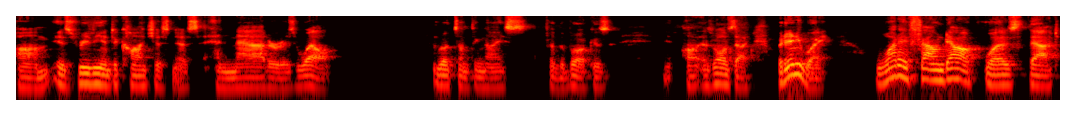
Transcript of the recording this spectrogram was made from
um, is really into consciousness and matter as well. He wrote something nice for the book as, uh, as well as that. But anyway, what I found out was that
